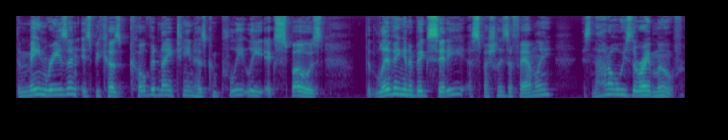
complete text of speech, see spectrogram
The main reason is because COVID 19 has completely exposed that living in a big city, especially as a family, is not always the right move.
